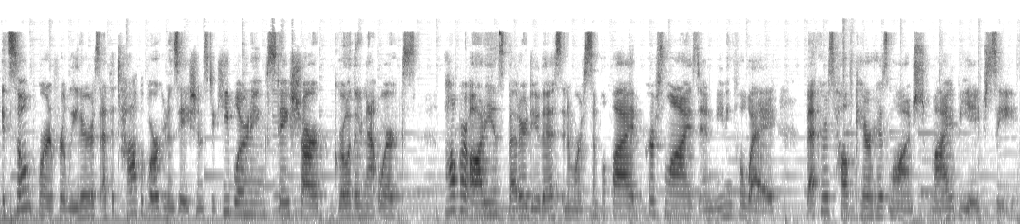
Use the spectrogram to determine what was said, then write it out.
It's so important for leaders at the top of organizations to keep learning, stay sharp, grow their networks. To help our audience better do this in a more simplified, personalized, and meaningful way, Becker's Healthcare has launched My BHC.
